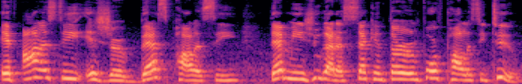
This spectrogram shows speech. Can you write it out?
If honesty is your best policy, that means you got a second, third, and fourth policy too.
